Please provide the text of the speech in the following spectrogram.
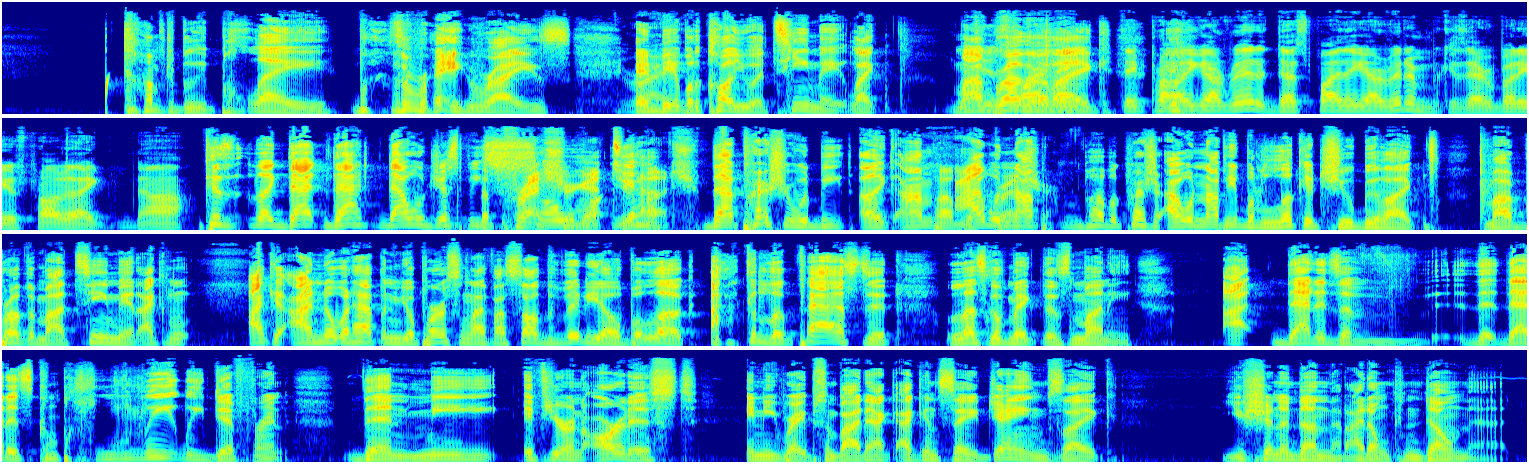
comfortably play with ray rice and be able to call you a teammate. Like my brother why they- like they, probably got rid of. That's why they got rid of him because everybody was probably like, nah. because like that that that would just be The so pressure got too yeah, much. That pressure would be like I'm. Public I would pressure. not public pressure. I would not be able to look at you and be like, my brother, my teammate. I can I can I know what happened in your personal life. I saw the video, but look, I can look past it. Let's go make this money. I, that is a that is completely different than me. If you're an artist and you rape somebody, I, I can say, James, like you shouldn't have done that. I don't condone that.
